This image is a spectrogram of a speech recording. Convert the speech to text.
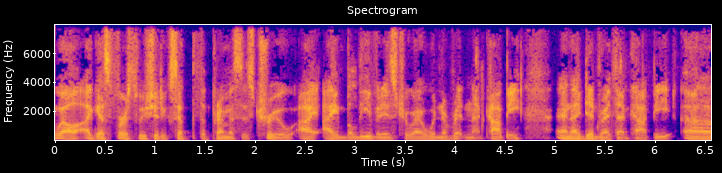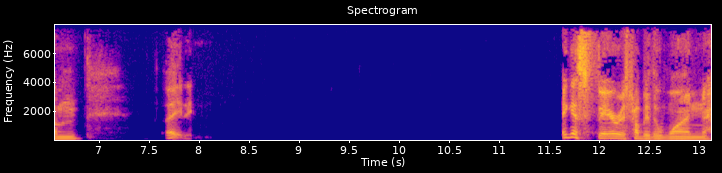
Well, I guess first we should accept that the premise is true. I, I believe it is true. I wouldn't have written that copy, and I did write that copy. Um, I, I guess fair is probably the one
